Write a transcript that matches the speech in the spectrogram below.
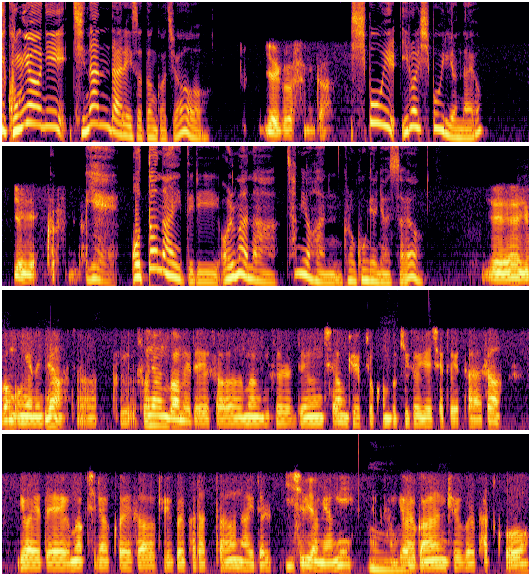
이 공연이 지난달에 있었던 거죠? 예, 그렇습니다. 15일, 1월 15일이었나요? 예, 예, 그렇습니다. 예. 어떤 아이들이 얼마나 참여한 그런 공연이었어요? 예, 이번 공연은요, 저, 그, 소년범에 대해서 음악 미술 등 체험교육 조건부 기소유예 제도에 따라서 이화여대 음악치료학과에서 교육을 받았던 아이들 20여 명이 어. 3개월간 교육을 받고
